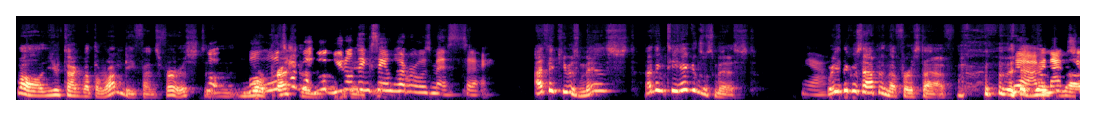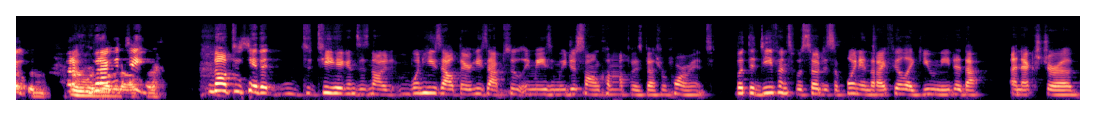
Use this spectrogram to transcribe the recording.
Well, you talk about the run defense first. Well, more we'll pressure. About, you don't think Sam Hubbard was missed today? I think he was missed. I think Tee Higgins was missed. Yeah. What do you think was happening that first half? yeah, I mean that too. But, but I would say there not to say that Tee Higgins is not when he's out there, he's absolutely amazing. We just saw him come off of his best performance, but the defense was so disappointing that I feel like you needed that an extra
